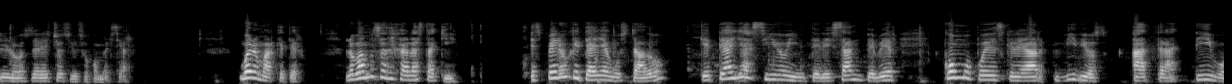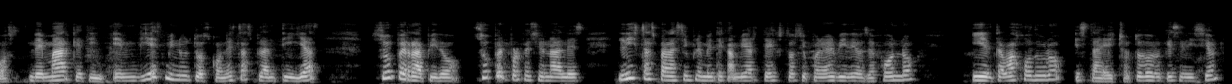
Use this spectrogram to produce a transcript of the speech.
los derechos de uso comercial. Bueno, marketer, lo vamos a dejar hasta aquí. Espero que te haya gustado, que te haya sido interesante ver cómo puedes crear vídeos atractivos de marketing en 10 minutos con estas plantillas, súper rápido, súper profesionales, listas para simplemente cambiar textos y poner vídeos de fondo. Y el trabajo duro está hecho. Todo lo que es edición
